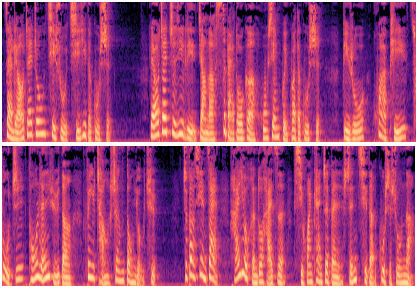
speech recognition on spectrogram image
在《聊斋》中记述奇异的故事。《聊斋志异》里讲了四百多个狐仙鬼怪的故事，比如画皮、醋汁、同人语等，非常生动有趣。直到现在，还有很多孩子喜欢看这本神奇的故事书呢。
